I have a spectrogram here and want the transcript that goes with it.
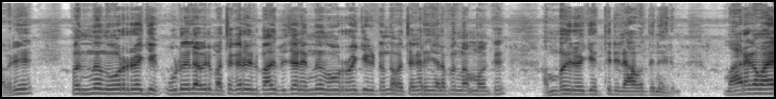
അവർ ഇപ്പം ഇന്ന് നൂറ് രൂപയ്ക്ക് കൂടുതൽ അവർ പച്ചക്കറി ഉൽപ്പാദിപ്പിച്ചാൽ ഇന്ന് നൂറ് രൂപയ്ക്ക് കിട്ടുന്ന പച്ചക്കറി ചിലപ്പോൾ നമുക്ക് അമ്പത് രൂപയ്ക്ക് ഇത്തിരി ലാഭത്തിന് വരും. മാരകമായ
